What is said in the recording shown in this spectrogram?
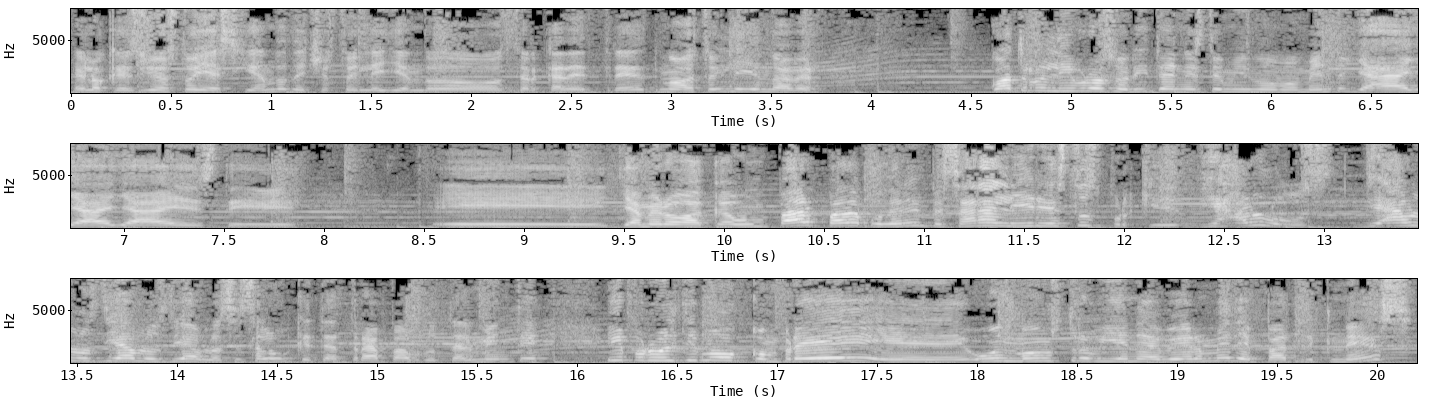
Es lo que yo estoy haciendo, de hecho estoy leyendo cerca de tres, no, estoy leyendo, a ver, cuatro libros ahorita en este mismo momento, ya, ya, ya, este eh, ya me lo acabo un par para poder empezar a leer estos porque diablos, diablos, diablos, diablos, es algo que te atrapa brutalmente. Y por último compré eh, Un monstruo viene a verme de Patrick Ness.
